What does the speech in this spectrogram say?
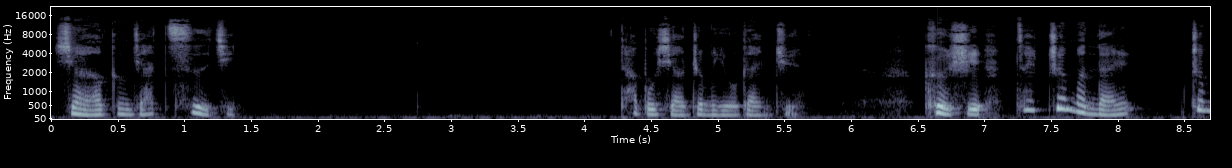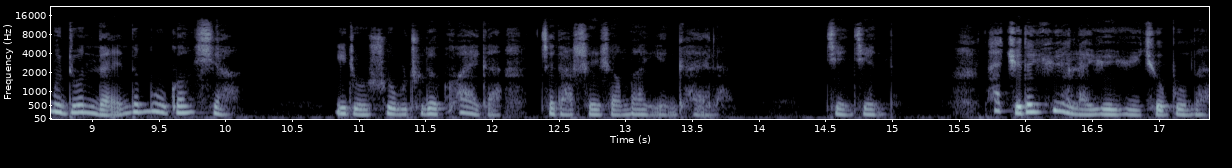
想要更加刺激。他不想这么有感觉，可是，在这么男、这么多男人的目光下，一种说不出的快感在他身上蔓延开来。渐渐的，他觉得越来越欲求不满。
